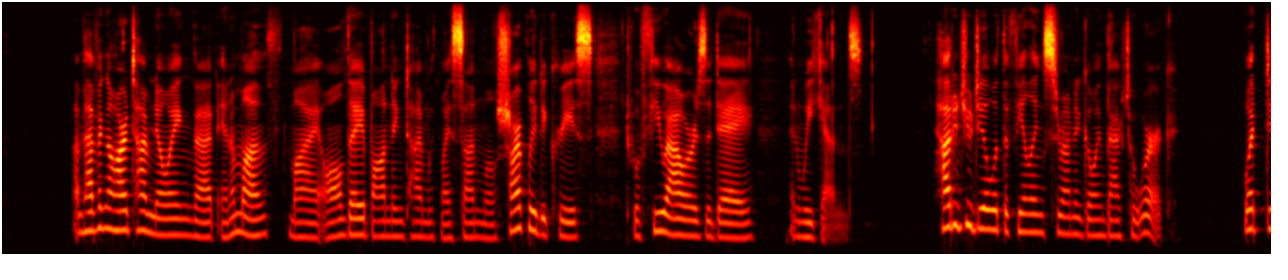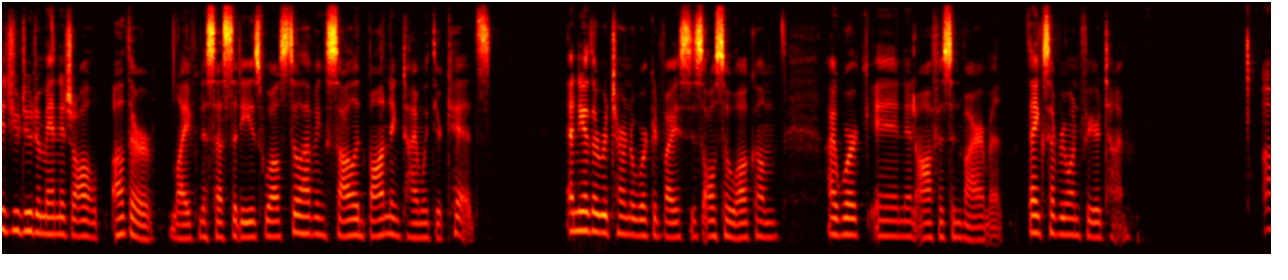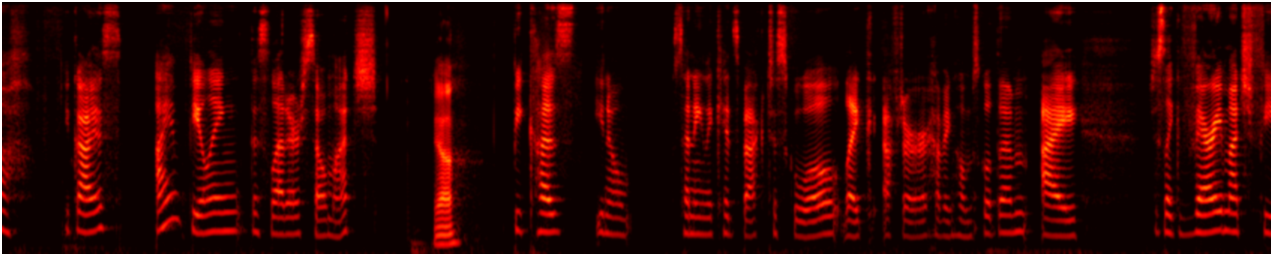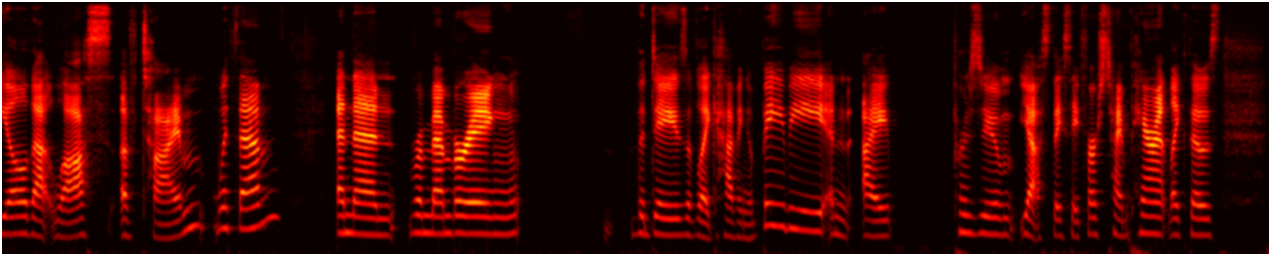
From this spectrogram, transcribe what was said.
I'm having a hard time knowing that in a month, my all day bonding time with my son will sharply decrease to a few hours a day and weekends. How did you deal with the feelings surrounding going back to work? What did you do to manage all other life necessities while still having solid bonding time with your kids? Any other return to work advice is also welcome. I work in an office environment. Thanks everyone for your time. Oh, you guys, I am feeling this letter so much Yeah. because, you know, sending the kids back to school, like after having homeschooled them, I just like very much feel that loss of time with them. And then remembering the days of like having a baby. And I presume, yes, they say first time parent, like those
